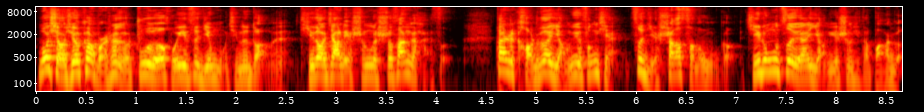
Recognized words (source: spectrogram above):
我小学课本上有朱德回忆自己母亲的短文，提到家里生了十三个孩子，但是考虑到养育风险，自己杀死了五个，集中资源养育剩下的八个。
